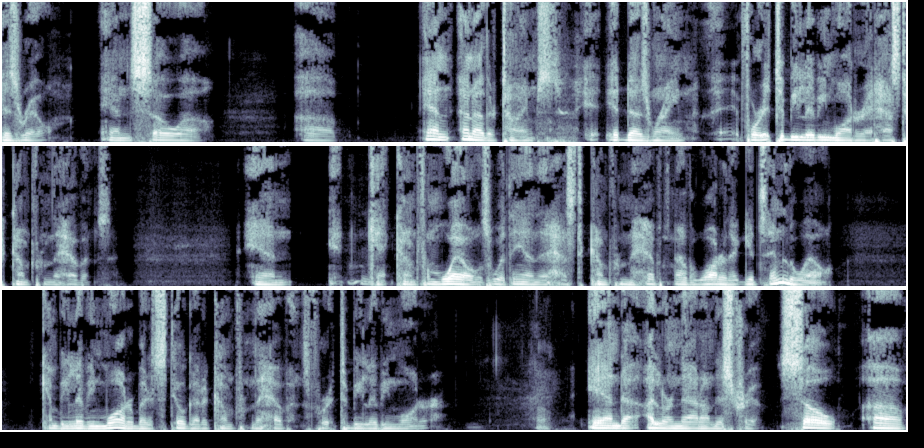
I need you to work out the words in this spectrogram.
Israel and so uh, uh, and and other times it, it, does rain. For it to be living water, it has to come from the heavens, and it can't come from wells within. It has to come from the heavens. Now, the water that gets into the well can be living water, but it's still got to come from the heavens for it to be living water. And uh, I learned that on this trip. So um,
